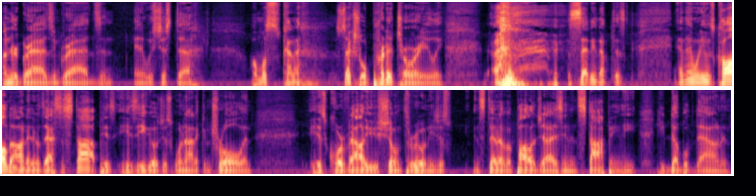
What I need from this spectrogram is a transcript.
undergrads and grads, and, and it was just uh, almost kind of sexual predatorily setting up this. And then when he was called on and was asked to stop, his his ego just went out of control, and his core values shone through, and he just instead of apologizing and stopping, he he doubled down and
